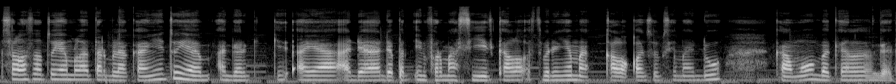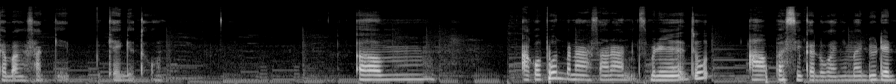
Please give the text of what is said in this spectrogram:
salah satu yang melatar belakangnya itu ya agar ya ada dapat informasi kalau sebenarnya kalau konsumsi madu kamu bakal nggak gampang sakit kayak gitu. Um, aku pun penasaran sebenarnya itu apa sih kandungannya madu dan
